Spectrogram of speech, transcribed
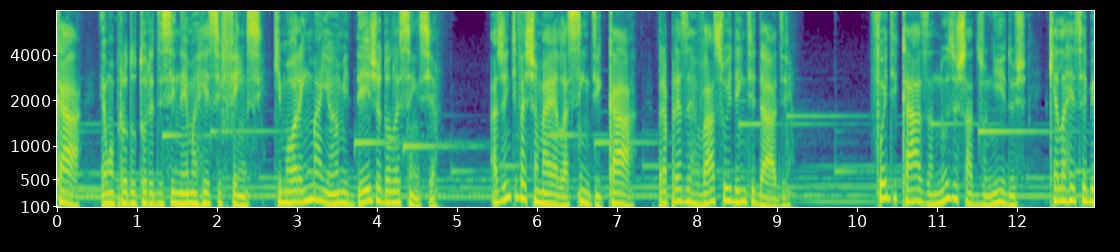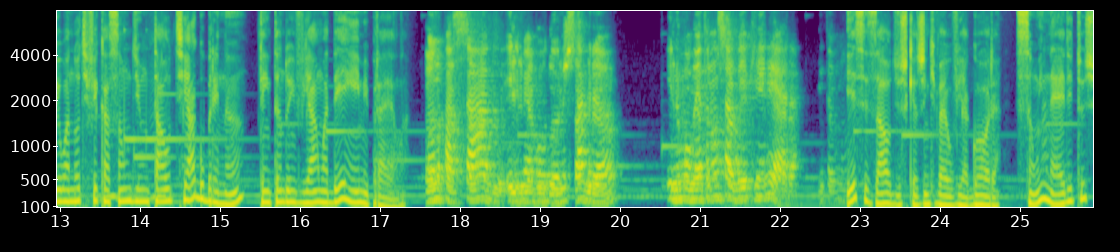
K é uma produtora de cinema recifense que mora em Miami desde a adolescência. A gente vai chamar ela assim de K para preservar sua identidade. Foi de casa, nos Estados Unidos, que ela recebeu a notificação de um tal Tiago Brenan tentando enviar uma DM para ela. Ano passado, ele me abordou no Instagram e no momento eu não sabia quem ele era. Então, Esses áudios que a gente vai ouvir agora são inéditos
